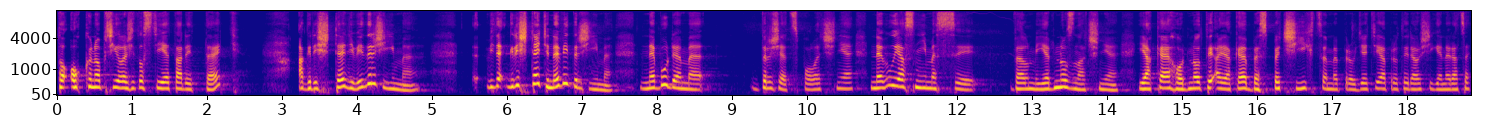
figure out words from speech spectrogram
to okno příležitosti je tady teď, a když teď vydržíme, víte, když teď nevydržíme, nebudeme držet společně, neujasníme si velmi jednoznačně, jaké hodnoty a jaké bezpečí chceme pro děti a pro ty další generace,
